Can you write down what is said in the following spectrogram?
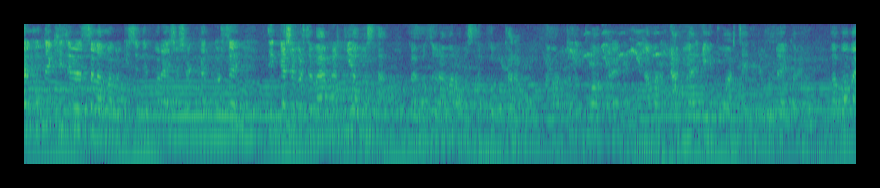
এর মধ্যে খিজির সালাম আমার কিছুদিন পরে এসে সাক্ষাৎ করছে, জিজ্ঞাসা করছে, ভাই, আপনার কি অবস্থা? ভাই হুজুর, আমার অবস্থা খুব খারাপ। আমার জন্য দোয়া করেন, আমার আমি আর এই দোয়ার চাই উল্টাই করেন। বাবা,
